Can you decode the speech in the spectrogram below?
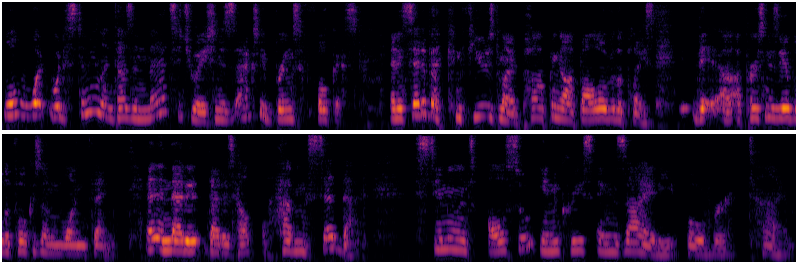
Well, what, what a stimulant does in that situation is it actually brings focus. And instead of a confused mind popping up all over the place, the, uh, a person is able to focus on one thing. And, and that, is, that is helpful. Having said that, stimulants also increase anxiety over time.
